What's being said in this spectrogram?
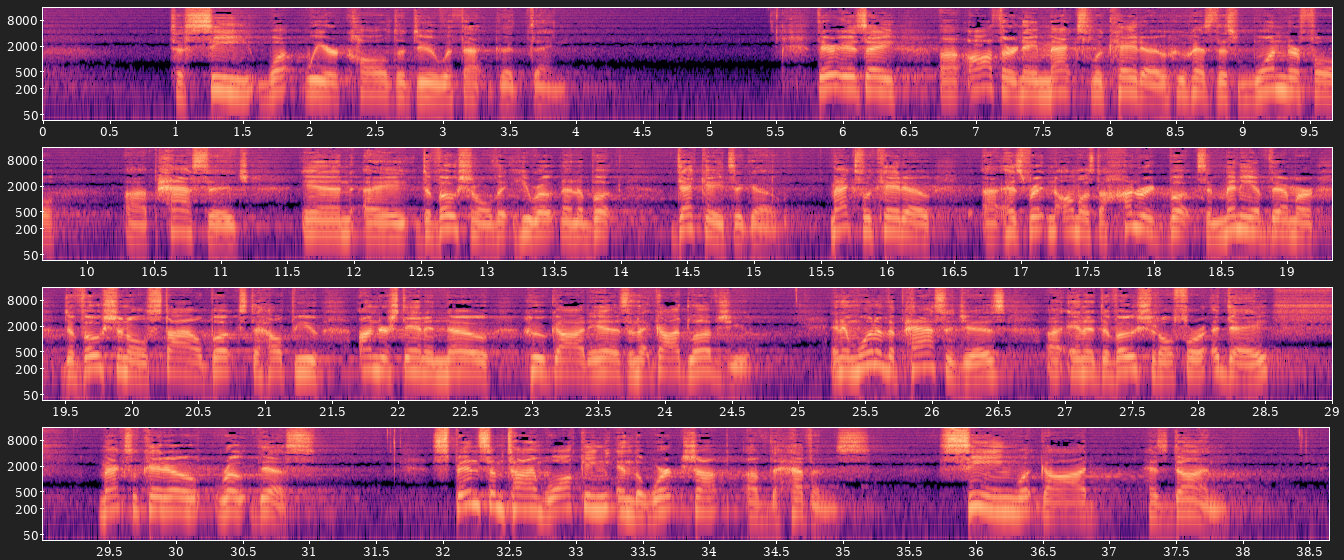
to see what we are called to do with that good thing. There is a uh, author named Max Lucado who has this wonderful uh, passage in a devotional that he wrote in a book decades ago. Max Lucado uh, has written almost 100 books, and many of them are devotional style books to help you understand and know who God is and that God loves you. And in one of the passages uh, in a devotional for a day, Max Lucado wrote this Spend some time walking in the workshop of the heavens, seeing what God has done,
